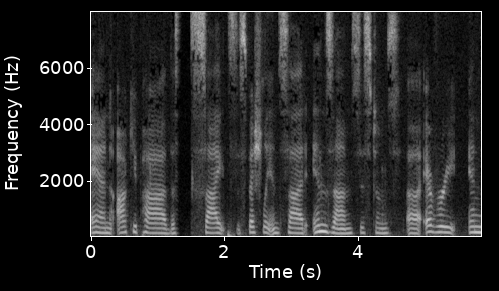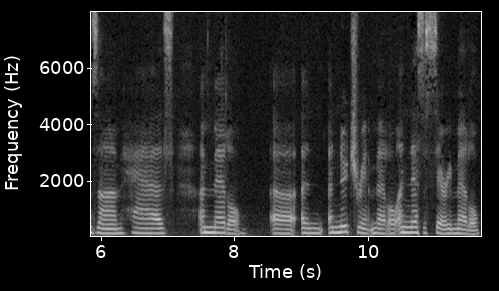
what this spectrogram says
and occupy the sites, especially inside enzyme systems. Uh, every enzyme has a metal, uh, a, a nutrient metal, a necessary metal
